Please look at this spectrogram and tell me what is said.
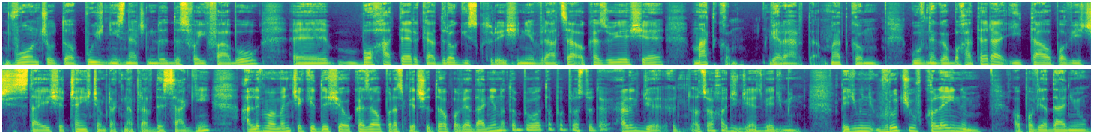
włączył to później znacznie do, do swoich fabuł. E, Bohaterka drogi, z której się nie wraca, okazuje się matką Gerarta, matką głównego bohatera i ta opowieść staje się częścią tak naprawdę sagi, ale w momencie, kiedy się okazało po raz pierwszy to opowiadanie, no to było to po prostu tak, ale gdzie, o co chodzi, gdzie jest Wiedźmin? Wiedźmin wrócił w kolejnym opowiadaniu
